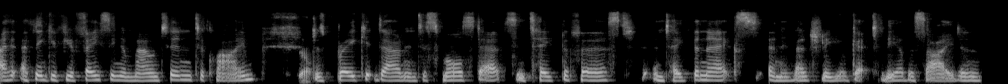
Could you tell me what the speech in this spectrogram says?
I, I think if you're facing a mountain to climb, Yeah. just break it down into small steps and take the first and take the next, and eventually you'll get to the other side. And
